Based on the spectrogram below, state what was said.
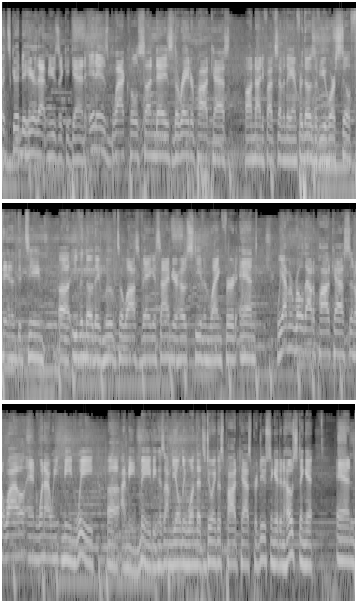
It's good to hear that music again. It is Black Hole Sundays, the Raider podcast on 95.7 The for those of you who are still a fan of the team, uh, even though they've moved to Las Vegas, I'm your host, Steven Langford, and we haven't rolled out a podcast in a while. And when I mean we, uh, I mean me, because I'm the only one that's doing this podcast, producing it, and hosting it. And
